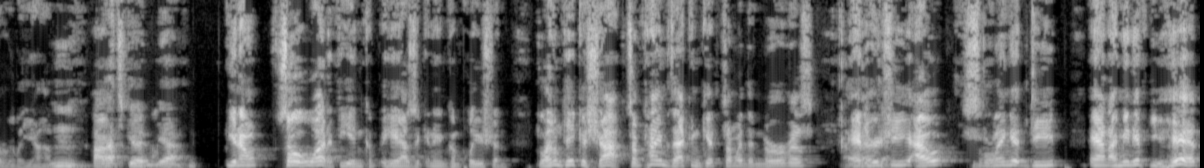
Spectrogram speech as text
early on. Mm, that's uh, good. Yeah. You know, so what if he, inc- he has an incompletion? Let him take a shot. Sometimes that can get some of the nervous energy out, sling it deep. And I mean, if you hit,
